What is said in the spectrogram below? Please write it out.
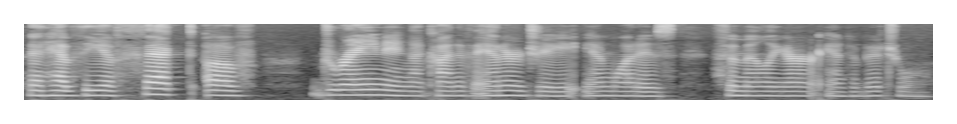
that have the effect of draining a kind of energy in what is familiar and habitual.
